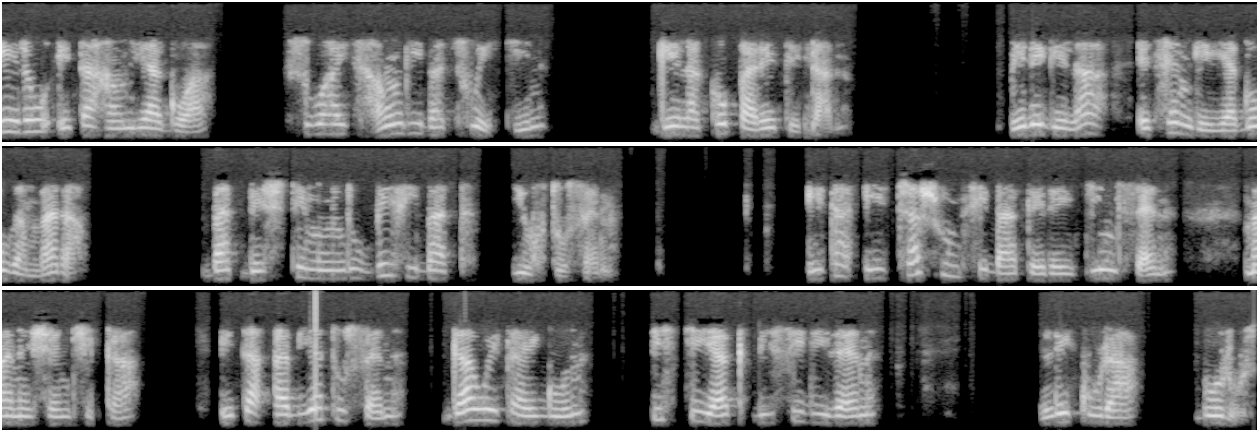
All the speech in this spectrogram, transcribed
gero eta handiagoa zuaitz handi batzuekin gelako paretetan. Bere gela etzen gehiago gambara, bat beste mundu berri bat jurtu zen. Eta etxasuntzi bat ere gintzen manesen txika, eta abiatu zen gau eta egun piztiak bizidiren lekura buruz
